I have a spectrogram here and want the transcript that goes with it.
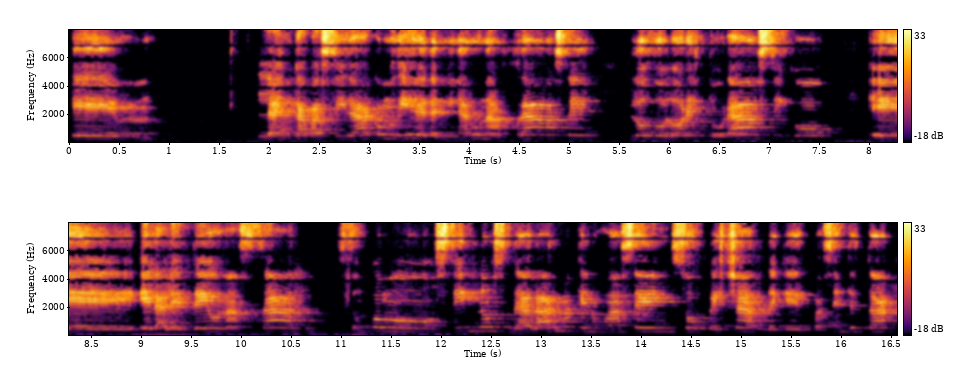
Em, la incapacidad, como dije, de terminar una frase, los dolores torácicos, eh, el aleteo nasal, son como signos de alarma que nos hacen sospechar de que el paciente está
